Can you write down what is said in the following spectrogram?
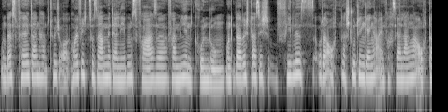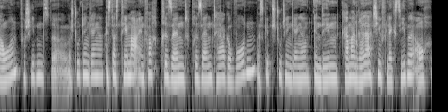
Und das fällt dann natürlich häufig zusammen mit der Lebensphase Familiengründung. Und dadurch, dass sich vieles oder auch das Studiengänge einfach sehr lange auch dauern, verschiedenste Studiengänge, ist das Thema einfach präsent, präsenter geworden. Es gibt Studiengänge, in denen kann man relativ flexibel auch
